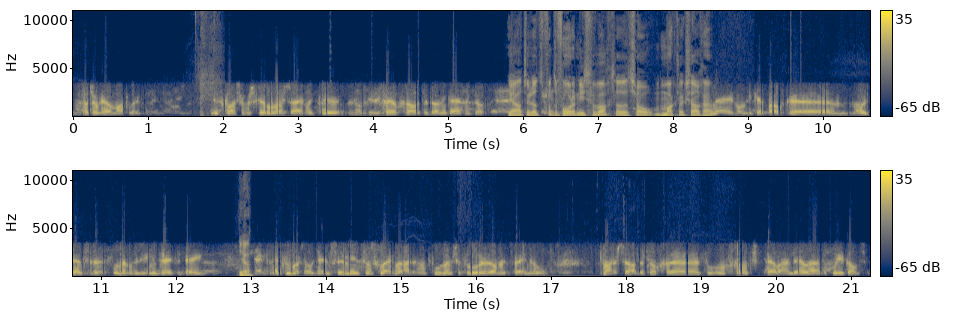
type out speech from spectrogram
het was ook heel makkelijk. Het klassenverschil was eigenlijk uh, veel groter dan ik eigenlijk dacht. Ja, had u dat van tevoren niet verwacht, dat het zo makkelijk zou gaan? Nee, want ik heb ook uh, Odense de Fulham gezien op DVD. Ja. En toen was Odense minstens gelijkwaardig aan Fulham. Ze verloren wel met 2-0. Maar ze hadden toch, uh, toch een groot spelaandeel en hadden goede kansen.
